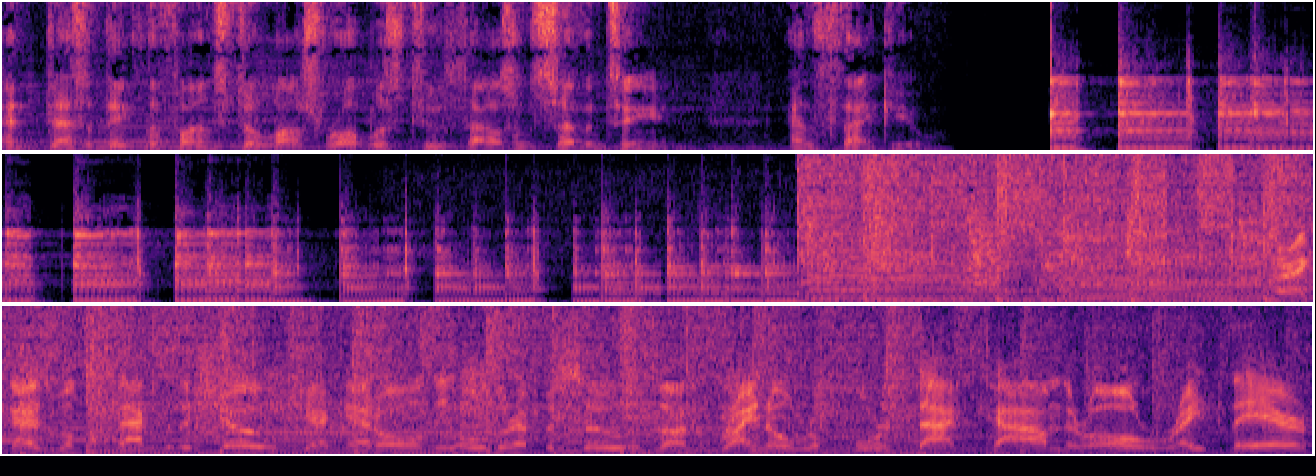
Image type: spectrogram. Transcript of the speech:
and designate the funds to Los Robles 2017. And thank you. Guys, welcome back to the show. Check out all the older episodes on rynoreport.com. They're all right there,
